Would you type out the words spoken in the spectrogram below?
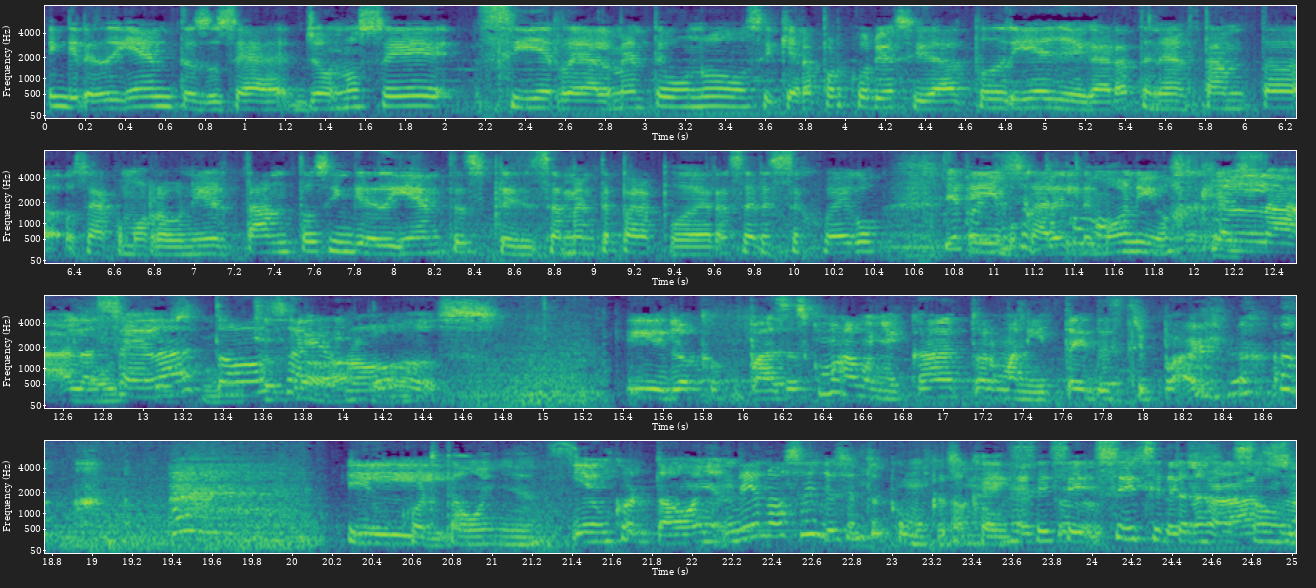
ingredientes, o sea, yo no sé si realmente uno, siquiera por curiosidad, podría llegar a tener tanta, o sea, como reunir tantos ingredientes precisamente para poder hacer este juego sí, e invocar el demonio. Que en la, a la Mucho- cena es todos hay arroz. Y lo que pasa es como la muñeca de tu hermanita y destripar. Y un corta uñas. Y un corta uñas. Yo no sé, yo siento como que son Ok, sí, sí, sí, sí, tienes razón. Sí,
